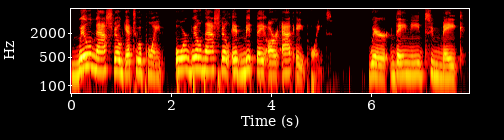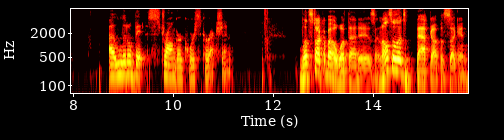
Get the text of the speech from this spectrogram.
will Nashville get to a point, or will Nashville admit they are at a point where they need to make a little bit stronger course correction? Let's talk about what that is. And also, let's back up a second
